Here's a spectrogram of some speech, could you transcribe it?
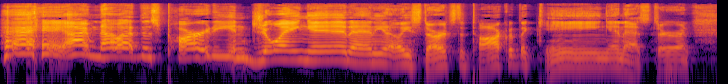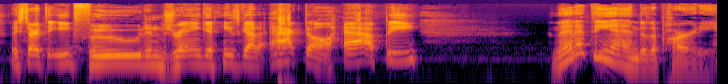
hey, I'm now at this party enjoying it. And, you know, he starts to talk with the king and Esther and they start to eat food and drink and he's got to act all happy. And then at the end of the party,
